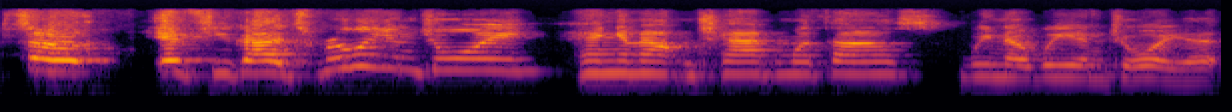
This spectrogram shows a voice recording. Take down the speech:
so if you guys really enjoy hanging out and chatting with us, we know we enjoy it.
